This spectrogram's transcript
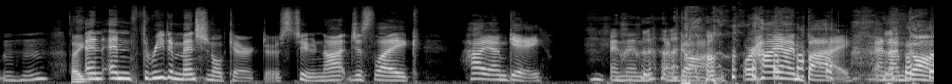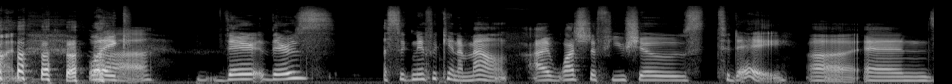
Mm-hmm. Like, And and three dimensional characters too, not just like, "Hi, I'm gay," and then I'm gone, or "Hi, I'm bi," and I'm gone. Like Uh, there there's a significant amount. I watched a few shows today, uh, and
